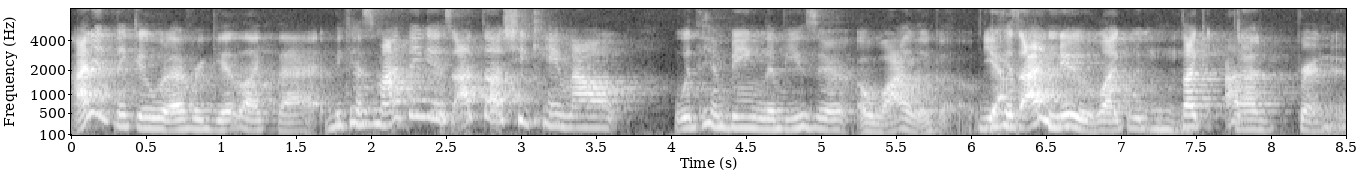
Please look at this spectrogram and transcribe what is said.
I didn't think it would ever get like that because my thing is, I thought she came out with him being the abuser a while ago. Yeah. Because I knew, like, with, like, I, brand new.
